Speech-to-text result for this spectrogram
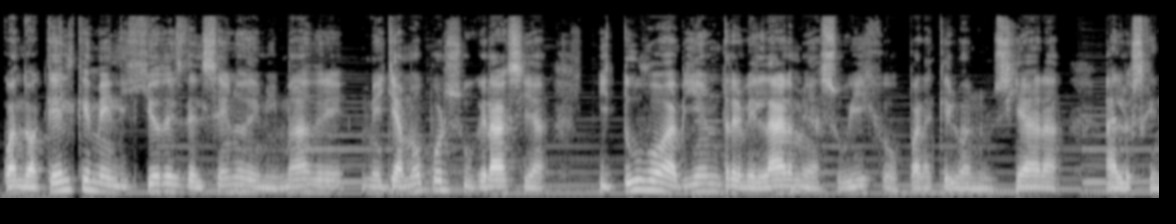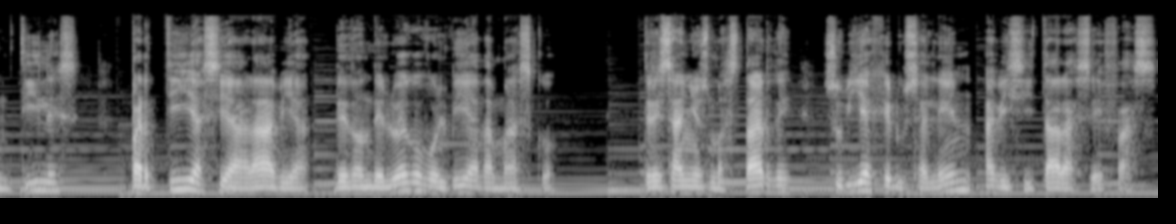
Cuando aquel que me eligió desde el seno de mi madre me llamó por su gracia y tuvo a bien revelarme a su Hijo para que lo anunciara a los gentiles, partí hacia Arabia, de donde luego volví a Damasco. Tres años más tarde subí a Jerusalén a visitar a Cefas.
